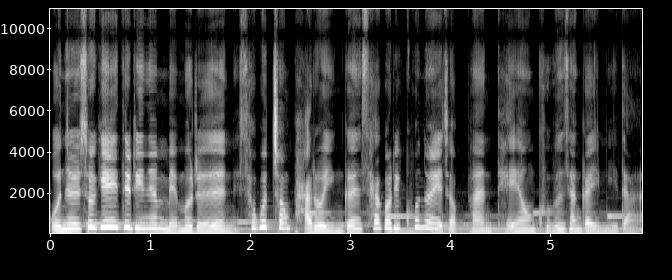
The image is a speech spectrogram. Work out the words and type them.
오늘 소개해 드리는 매물은 서구청 바로 인근 사거리 코너에 접한 대형 구분상가입니다.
